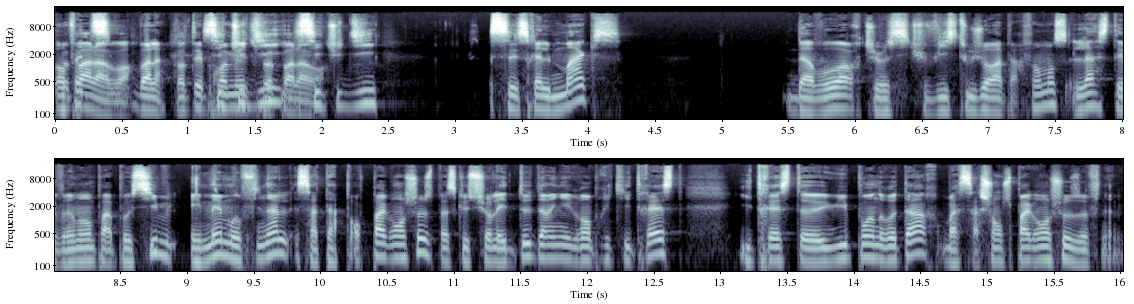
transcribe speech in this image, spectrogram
en peux fait, pas l'avoir. Voilà. Quand t'es si premier, tu tu peux dis, pas l'avoir. si tu dis ce serait le max d'avoir tu vois, si tu vises toujours la performance là c'était vraiment pas possible et même au final ça t'apporte pas grand chose parce que sur les deux derniers grands prix qui te restent il te reste 8 points de retard bah ça change pas grand chose au final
